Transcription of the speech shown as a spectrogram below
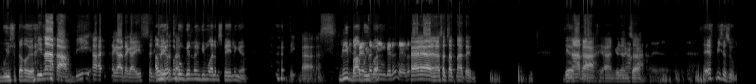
Buisit ako eh. Binaka. B, uh, teka, teka. Isa, Ang hirap mag-google lang, di mo alam spelling eh. Tias. B, baboy ba? Ganun, eh, no? Eh, nasa chat natin. Yes, Binaka. Yan, ganyan siya. Sa FB sa Zoom.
